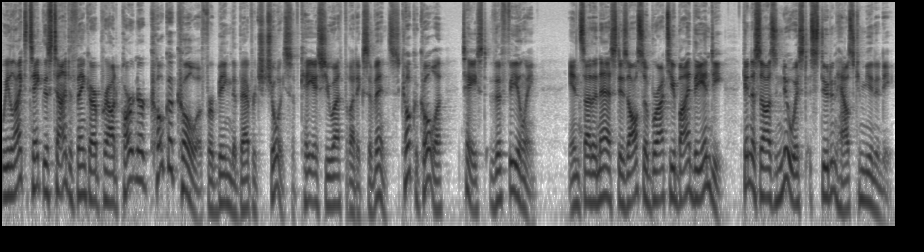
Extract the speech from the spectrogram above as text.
We'd like to take this time to thank our proud partner, Coca Cola, for being the beverage choice of KSU Athletics events. Coca Cola, taste the feeling. Inside the Nest is also brought to you by The Indy, Kennesaw's newest student house community.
